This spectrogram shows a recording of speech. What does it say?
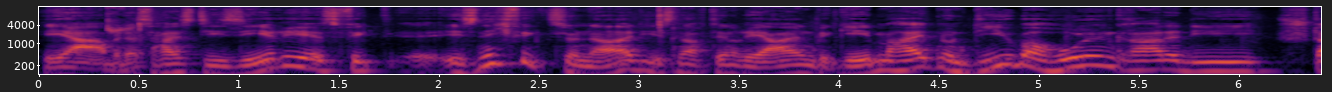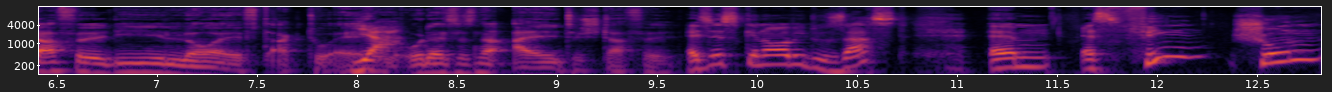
ja, aber das heißt, die Serie ist, ist nicht fiktional, die ist nach den realen Begebenheiten und die überholen gerade die Staffel, die läuft aktuell. Ja. Oder ist es eine alte Staffel? Es ist genau wie du sagst. Ähm, es fing schon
